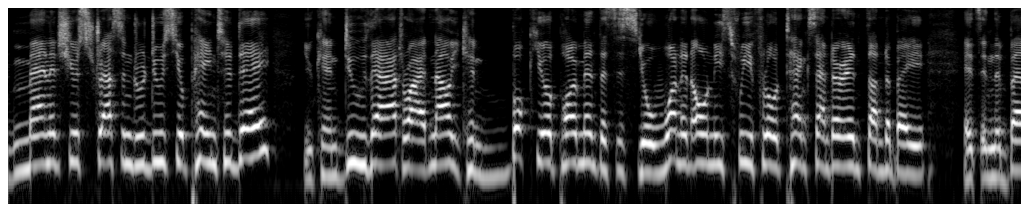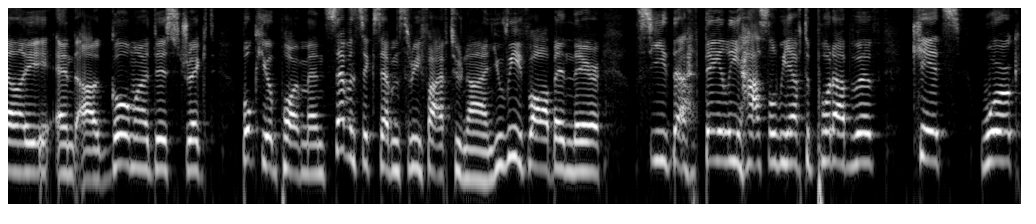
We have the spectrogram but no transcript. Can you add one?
Manage your stress and reduce your pain today. You can do that right now. You can book your appointment. This is your one and only three float tank center in Thunder Bay. It's in the Bay and Algoma district. Book your appointment 767 3529. You, we've all been there. See the daily hustle we have to put up with. Kids, work.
